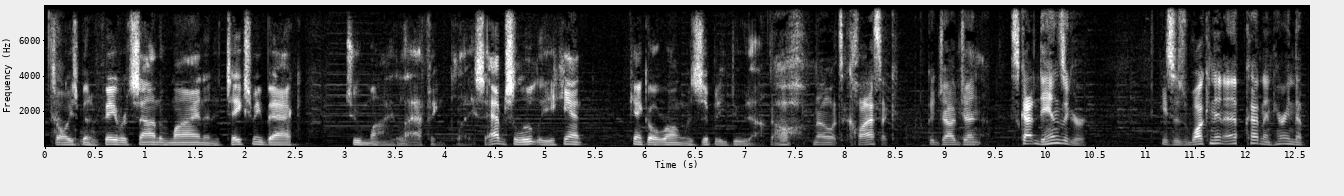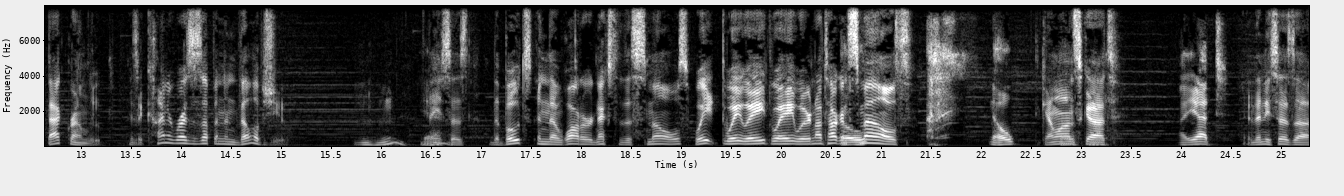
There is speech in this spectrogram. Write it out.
It's always been a favorite sound of mine, and it takes me back to my laughing place. Absolutely, you can't can't go wrong with Zippity Doo Dah. Oh, no, it's a classic. Good job, Jen. Scott Danziger. He says, walking in Epcot and hearing the background loop as it kind of rises up and envelops you. Mm-hmm. And Yeah. he says, the boats in the water next to the smells. Wait, wait, wait, wait. We're not talking No. smells. Nope, Come on, No. Scott. not yet. And then he says, uh,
